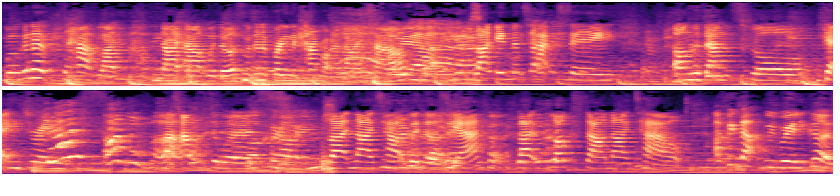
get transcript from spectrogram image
We're gonna have like night out with us. We're gonna bring the camera on a night out. Oh, yeah. Like in the taxi, on the dance floor, getting drinks. Like afterwards, like night out with us, yeah? Like vlog style night out. I think that'd be really good.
